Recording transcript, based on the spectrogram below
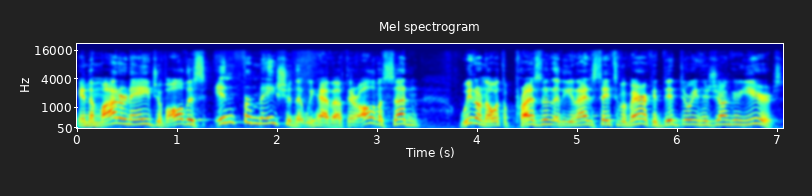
in the modern age of all this information that we have out there, all of a sudden, we don't know what the President of the United States of America did during his younger years.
